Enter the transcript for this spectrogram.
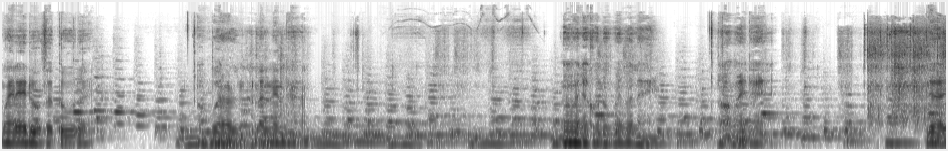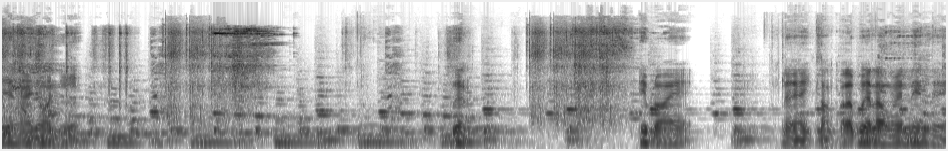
ไม่ได้ดูศัตรูด้วยเอาเพื่อนเราเราเล่นฐานไม่เป็นไรคนดูไม่เป็นไร เอาใหม่ได้เจอยังไงจังหวะนี้ เพื่อนเรียบร้อย เหลืออีกสองแล้วเพื่อนเราไม่เล่นเลย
